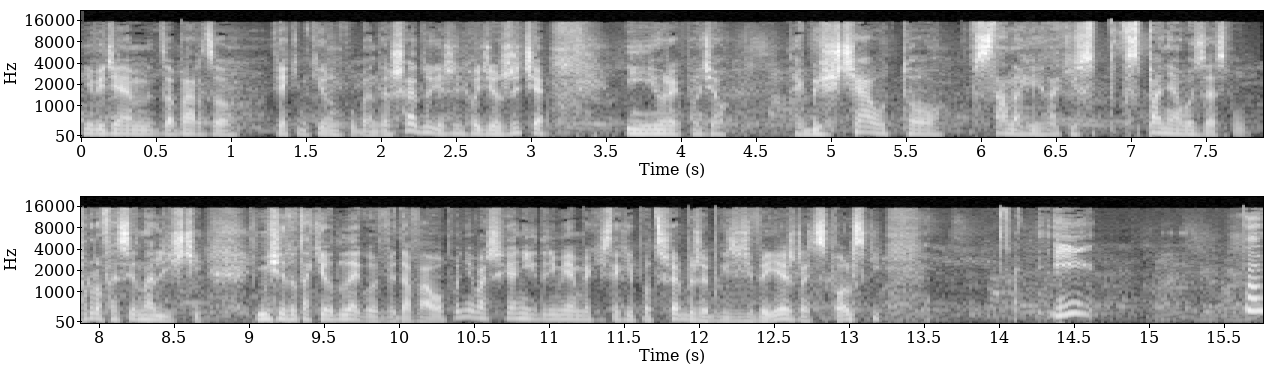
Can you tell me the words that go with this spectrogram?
nie wiedziałem za bardzo w jakim kierunku będę szedł, jeżeli chodzi o życie i Jurek powiedział, jakbyś chciał, to w Stanach jest taki ws- wspaniały zespół, profesjonaliści. I mi się to takie odległe wydawało, ponieważ ja nigdy nie miałem jakiejś takiej potrzeby, żeby gdzieś wyjeżdżać z Polski i no,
